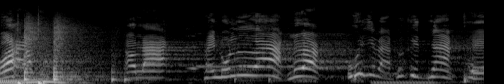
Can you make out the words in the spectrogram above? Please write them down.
โอ้ยเอาละ ให้หนูเลือกเลือก อุ้ยอีหล่ะคือคิดยากแท้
